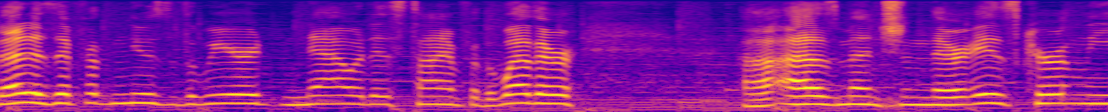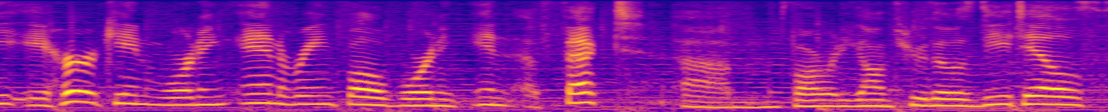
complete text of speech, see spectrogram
that is it for the news of the weird. Now it is time for the weather. Uh, as mentioned, there is currently a hurricane warning and rainfall warning in effect. Um, I've already gone through those details.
